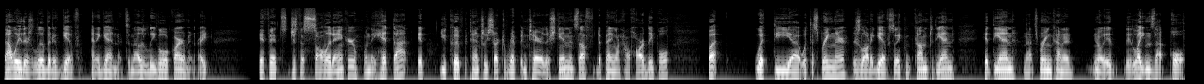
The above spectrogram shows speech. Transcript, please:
That way, there's a little bit of give. And again, it's another legal requirement, right? If it's just a solid anchor, when they hit that, it you could potentially start to rip and tear their skin and stuff, depending on how hard they pull. But with the uh, with the spring there, there's a lot of give, so they can come to the end, hit the end, and that spring kind of you know it it lightens that pull.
